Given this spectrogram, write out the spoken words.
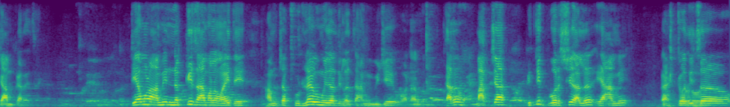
जाम करायचा आहे त्यामुळं आम्ही नक्कीच आम्हाला माहिती आहे आमचा कुठलाही उमेदवार दिला तर आम्ही विजय होणार म्हणून. कारण मागच्या कित्येक वर्ष आलं हे आम्ही राष्ट्रवादीचं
